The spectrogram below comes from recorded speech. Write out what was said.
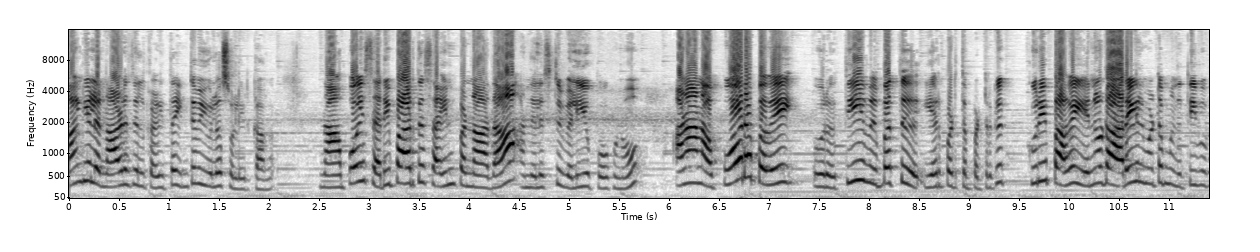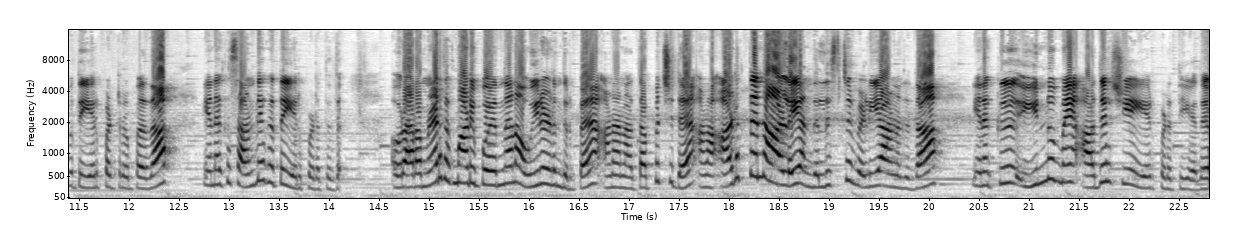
ஆங்கில நாளிதழ் கழித்த இன்டர்வியூல சொல்லியிருக்காங்க. நான் போய் சரிபார்த்து சைன் பண்ணாதான் அந்த லிஸ்ட் வெளியே போகணும். ஆனால் நான் போகிறப்பவே ஒரு தீ விபத்து ஏற்படுத்தப்பட்டிருக்கு. குறிப்பாக என்னோட அறையில் மட்டும் இந்த தீ விபத்து ஏற்பட்டிருப்பதா எனக்கு சந்தேகத்தை ஏற்படுத்துது. ஒரு அரை மணி நேரத்துக்கு முன்னாடி போயிருந்தா நான் உயிரிழந்திருப்பேன். ஆனால் நான் தப்பிச்சிட்டேன். ஆனால் அடுத்த நாளே அந்த லிஸ்ட் வெளியானது தான் எனக்கு இன்னுமே அதிர்ச்சியை ஏற்படுத்தியது.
